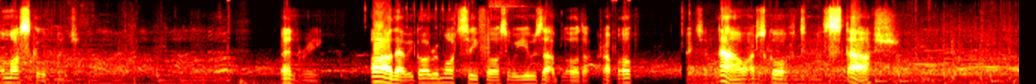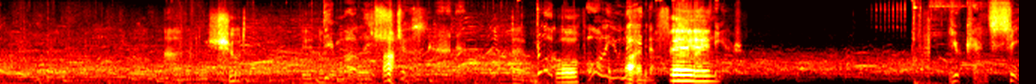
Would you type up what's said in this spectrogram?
One more skill punch. Inventory. Oh, ah, there we go. Remote C4, so we use that to blow that crap up. Right, so now I just go to my stash. And we should be enough of. There we go. Put that in the thing. You can see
